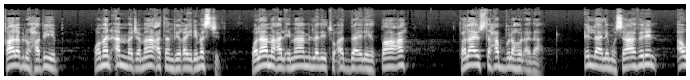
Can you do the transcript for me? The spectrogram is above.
قال ابن حبيب ومن أم جماعة في غير مسجد ولا مع الإمام الذي تؤدى إليه الطاعة فلا يستحب له الأذان إلا لمسافر أو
